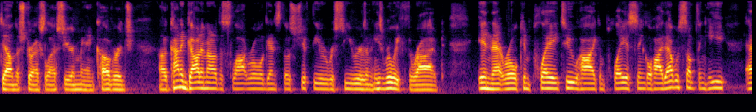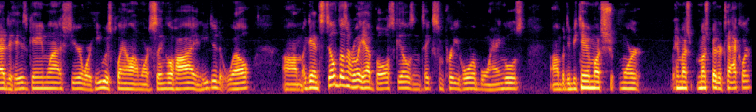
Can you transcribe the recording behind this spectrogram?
down the stretch last year, man coverage. Uh, kind of got him out of the slot role against those shiftier receivers, and he's really thrived in that role. Can play too high, can play a single high. That was something he added to his game last year, where he was playing a lot more single high, and he did it well. Um, again, still doesn't really have ball skills and takes some pretty horrible angles, um, but he became a much more, a much much better tackler.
